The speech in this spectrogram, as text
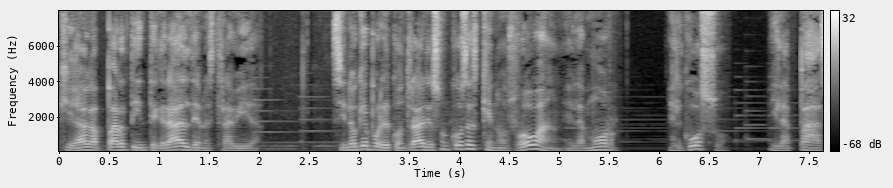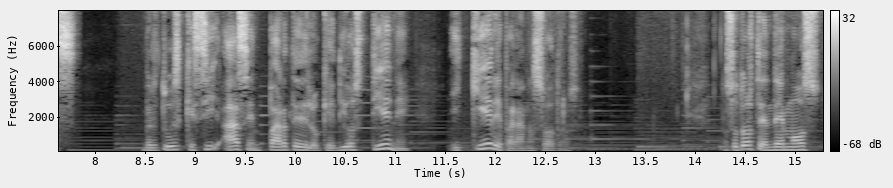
que haga parte integral de nuestra vida, sino que por el contrario son cosas que nos roban el amor, el gozo y la paz, virtudes que sí hacen parte de lo que Dios tiene y quiere para nosotros. Nosotros tendemos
